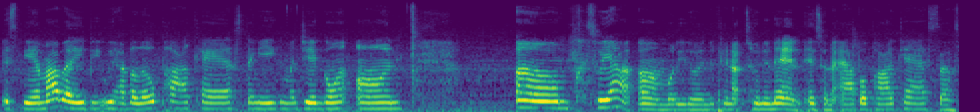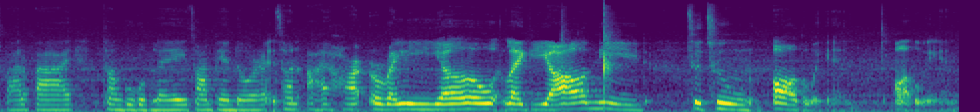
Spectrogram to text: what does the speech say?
It's me and my baby. We have a little podcast thingy, my jig going on. Um, so yeah, um, what are you doing if you're not tuning in? It's on Apple Podcasts, on Spotify, it's on Google Play, it's on Pandora, it's on iHeartRadio. Like y'all need to tune all the way in. All the way in.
